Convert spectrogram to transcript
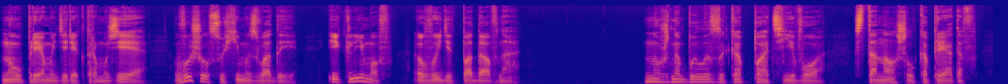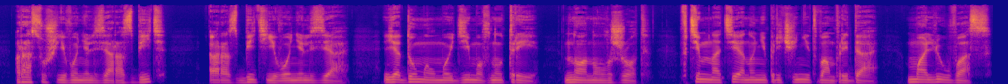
Но упрямый директор музея вышел сухим из воды, и Климов выйдет подавно. «Нужно было закопать его», — стонал Шелкопрядов. «Раз уж его нельзя разбить, а разбить его нельзя. Я думал, мой Дима внутри, но оно лжет. В темноте оно не причинит вам вреда. Молю вас».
